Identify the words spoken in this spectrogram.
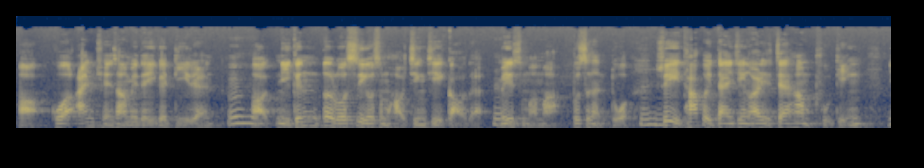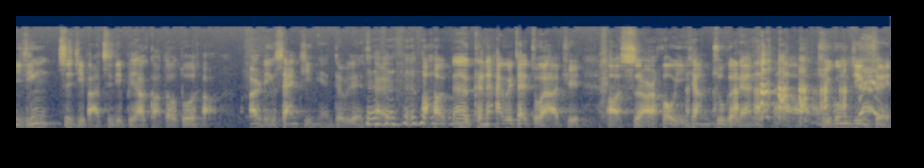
啊或安全上面的一个敌人。啊，你跟俄罗斯有什么好经济搞的？没什么嘛，不是很多，所以他会担心，而且加上普丁已经自己把自己不知道搞到多少。二零三几年，对不对？才 哦，那可能还会再做下去哦，死而后已，像诸葛亮讲的啊，鞠躬尽瘁，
